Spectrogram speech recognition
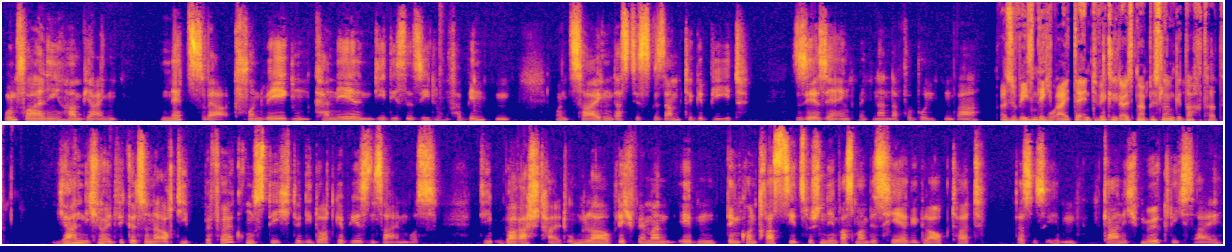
Und vor allen Dingen haben wir ein Netzwerk von Wegen, Kanälen, die diese Siedlung verbinden und zeigen, dass das gesamte Gebiet sehr, sehr eng miteinander verbunden war. Also wesentlich und, weiterentwickelt, als man bislang gedacht hat. Ja, nicht nur entwickelt, sondern auch die Bevölkerungsdichte, die dort gewesen sein muss. Die überrascht halt unglaublich, wenn man eben den Kontrast sieht zwischen dem, was man bisher geglaubt hat, dass es eben gar nicht möglich sei,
